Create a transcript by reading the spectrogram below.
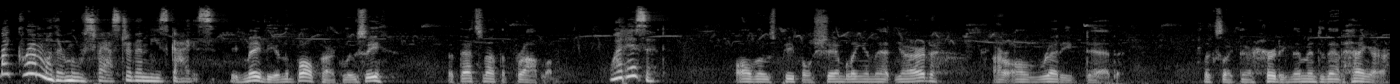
My grandmother moves faster than these guys. He may be in the ballpark, Lucy, but that's not the problem. What is it? All those people shambling in that yard are already dead. Looks like they're herding them into that hangar.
